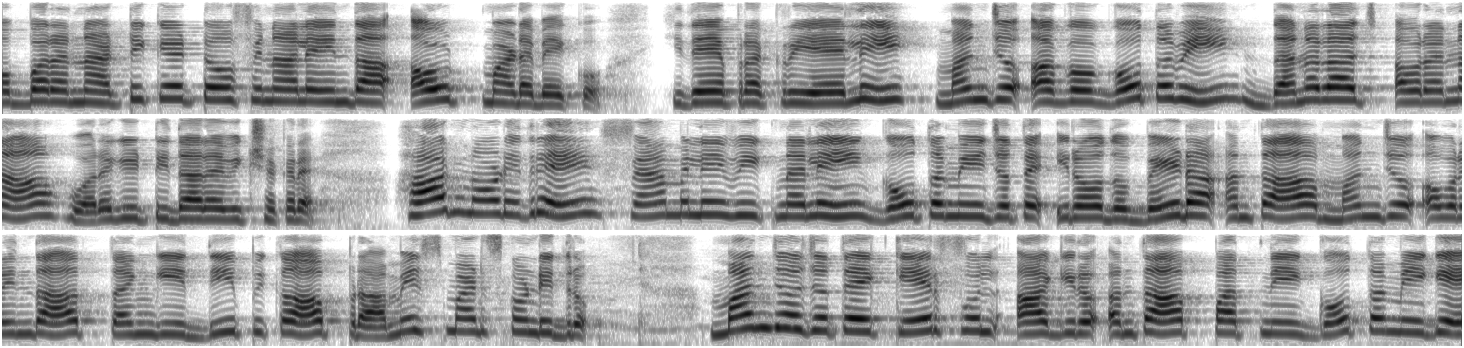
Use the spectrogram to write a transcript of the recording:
ಒಬ್ಬರನ್ನ ಟಿಕೆಟ್ ಫಿನಾಲೆಯಿಂದ ಔಟ್ ಮಾಡಬೇಕು. ಇದೇ ಪ್ರಕ್ರಿಯೆಯಲ್ಲಿ ಮಂಜು ಹಾಗೂ ಗೌತಮಿ ಧನರಾಜ್ ಅವರನ್ನು ಹೊರಗಿಟ್ಟಿದ್ದಾರೆ ವೀಕ್ಷಕರೇ. ಹಾಗೆ ನೋಡಿದರೆ ಫ್ಯಾಮಿಲಿ ವೀಕ್ನಲ್ಲಿ ಗೌತಮಿ ಜೊತೆ ಇರೋದು ಬೇಡ ಅಂತ ಮಂಜು ಅವರಿಂದ ತಂಗಿ ದೀಪಿಕಾ ಪ್ರಾಮಿಸ್ ಮಾಡಿಸ್ಕೊಂಡಿದ್ರು. ಮಂಜು ಜೊತೆ ಕೇರ್ಫುಲ್ ಆಗಿರೋ ಅಂತ ಪತ್ನಿ ಗೌತಮಿಗೆ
